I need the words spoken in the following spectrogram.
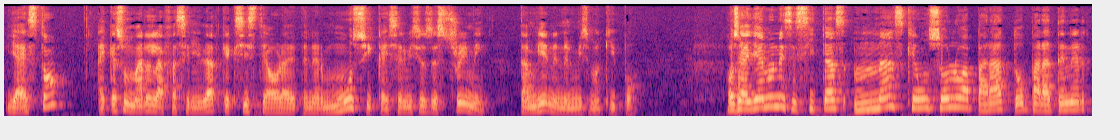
Y a esto hay que sumarle la facilidad que existe ahora de tener música y servicios de streaming también en el mismo equipo. O sea, ya no necesitas más que un solo aparato para tener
